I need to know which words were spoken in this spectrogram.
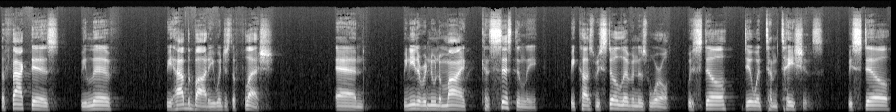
the fact is, we live, we have the body, which is the flesh, and we need to renew the mind consistently because we still live in this world. We still deal with temptations. We still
